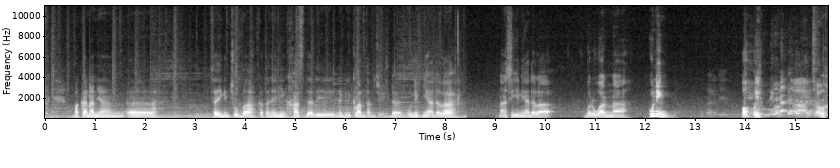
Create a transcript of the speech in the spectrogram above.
makanan yang eh, saya ingin coba. Katanya ini khas dari negeri Kelantan cuy. Dan uniknya adalah nasi ini adalah berwarna kuning. Oh, oh iya. Oh,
